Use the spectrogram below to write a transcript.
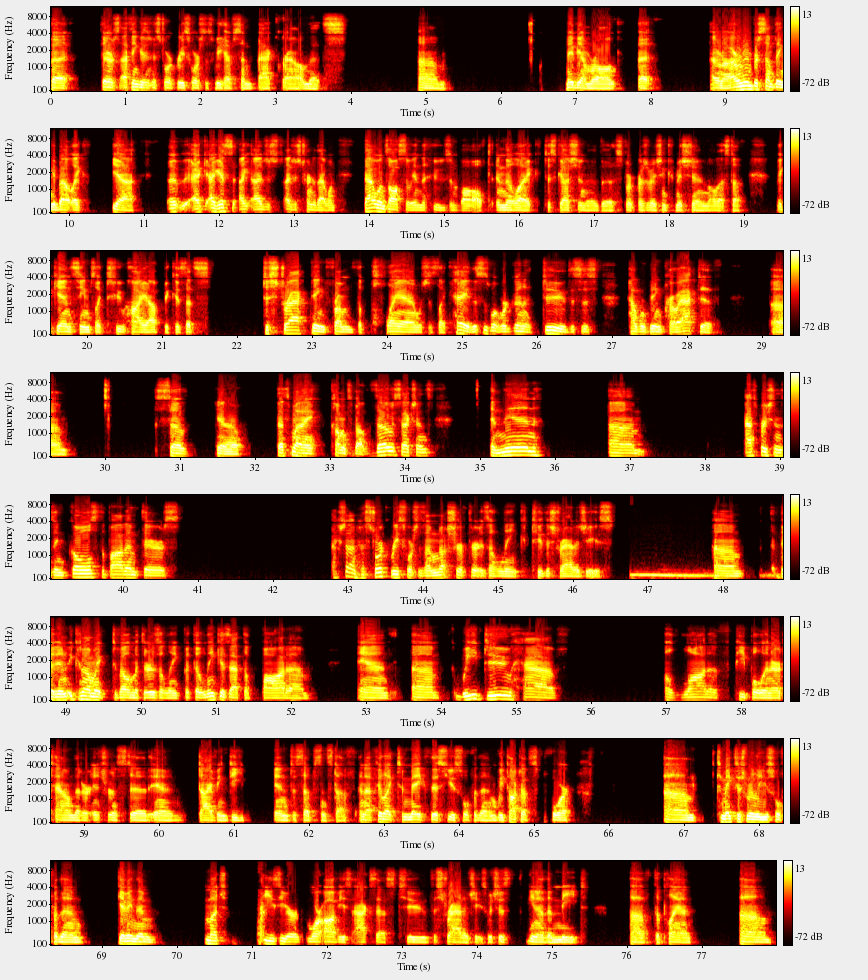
But there's i think in historic resources we have some background that's um maybe i'm wrong but i don't know i remember something about like yeah uh, I, I guess I, I just I just turned to that one. That one's also in the who's involved in the like discussion of the Historic Preservation Commission and all that stuff. Again, seems like too high up because that's distracting from the plan, which is like, hey, this is what we're gonna do. This is how we're being proactive. Um, so you know, that's my comments about those sections, and then um, aspirations and goals at the bottom. There's actually on historic resources i'm not sure if there is a link to the strategies um but in economic development there is a link but the link is at the bottom and um we do have a lot of people in our town that are interested in diving deep into substance stuff and i feel like to make this useful for them we talked about this before um to make this really useful for them giving them much easier, more obvious access to the strategies, which is, you know, the meat of the plan. Um,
